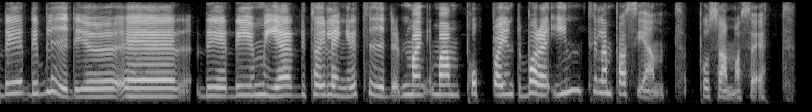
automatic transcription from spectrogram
det, det, blir det ju. Eh, det, det, är ju mer, det tar ju längre tid. Man, man poppar ju inte bara in till en patient på samma sätt.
